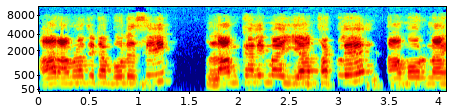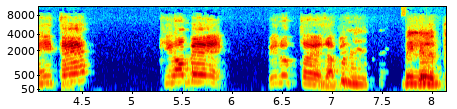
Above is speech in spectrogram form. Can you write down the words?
আর আমরা যেটা বলেছি লাম কালিমায় ইয়া থাকলে আমর নাহিতে কি হবে? বিলুপ্ত হয়ে যাবে। বিলুপ্ত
